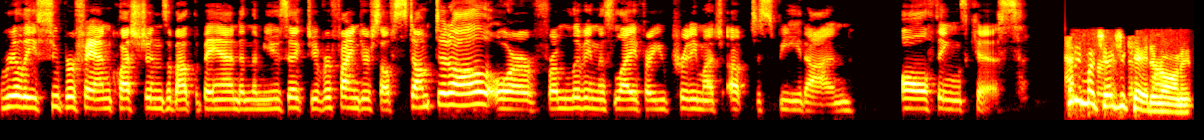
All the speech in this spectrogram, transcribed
really super fan questions about the band and the music? Do you ever find yourself stumped at all, or from living this life, are you pretty much up to speed on all things Kiss? Pretty much educated on it.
